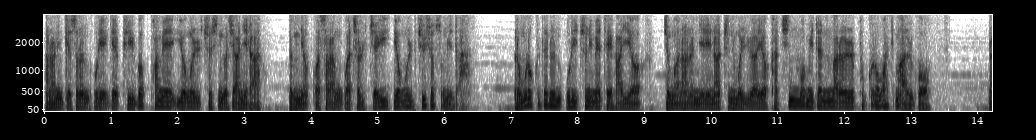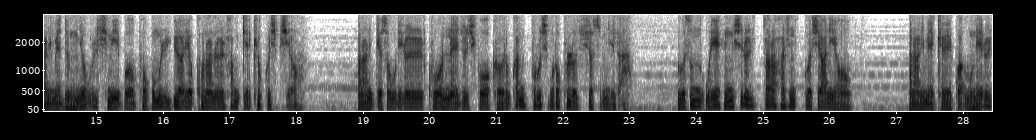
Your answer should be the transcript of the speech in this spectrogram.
하나님께서는 우리에게 비겁함의 영을 주신 것이 아니라 능력과 사랑과 절제의 영을 주셨습니다. 그러므로 그대는 우리 주님에 대하여 증언하는 일이나 주님을 위하여 갇힌 몸이 된 나를 부끄러워하지 말고 하나님의 능력을 힘입어 복음을 위하여 고난을 함께 겪으십시오. 하나님께서 우리를 구원해 주시고 거룩한 부르심으로 불러주셨습니다. 그것은 우리의 행실을 따라 하신 것이 아니요 하나님의 계획과 은혜를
